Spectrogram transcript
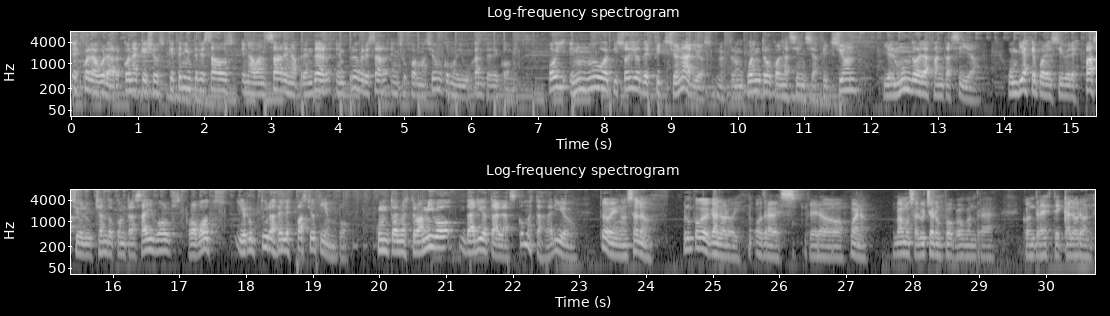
es colaborar con aquellos que estén interesados en avanzar, en aprender, en progresar en su formación como dibujante de cómics. Hoy en un nuevo episodio de Ficcionarios, nuestro encuentro con la ciencia ficción y el mundo de la fantasía. Un viaje por el ciberespacio luchando contra cyborgs, robots y rupturas del espacio-tiempo. Junto a nuestro amigo Darío Talas. ¿Cómo estás, Darío? Todo bien, Gonzalo. Con un poco de calor hoy, otra vez. Pero bueno, vamos a luchar un poco contra, contra este calorón.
